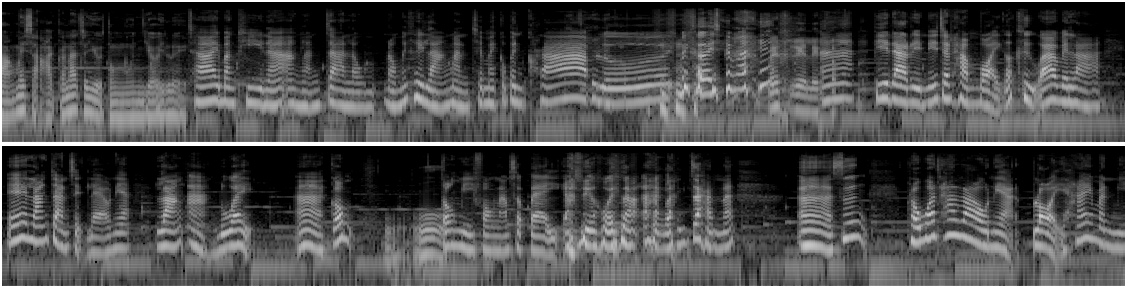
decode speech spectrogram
ล้างไม่สะอาดก็น่าจะอยู่ตรงนู้นเยอะเลย ใช่บางทีนะอ่างล้างจานเราเราไม่เคยล้างมันใช่ไหมก็เป็นคราบเลย ไม่เคยใช่ไหมไม่เคยเลยครับอ่าพี่ดารินนี่จะทำบ่อยก็คือว่าเวลาเอ๊ะล้างจานเสร็จแล้วเนี่ยล้างอ่างด้วยอ่าก็โอ้โหต้องมีฟองน้ำ spare อีกอันหนึ่งเอาไว้ล้างอ่างล้างจานนะอ่าซึ่งเพ ราะว่าถ้าเราเนี่ยปล่อยให้มันมี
